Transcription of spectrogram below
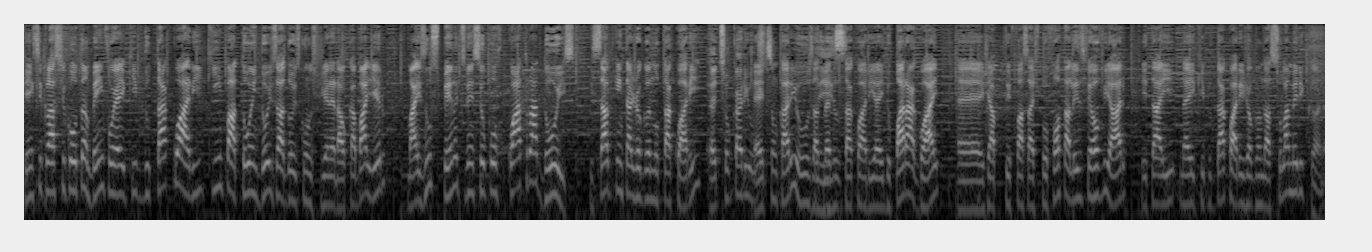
Quem se classificou também foi a equipe do Taquari, que empatou em 2 a 2 com o General Cabalheiro mas nos pênaltis venceu por 4 a 2 E sabe quem tá jogando no Taquari? Edson Carius. Edson Carius, atleta do Taquari aí do Paraguai. É, já teve passagem por Fortaleza e Ferroviário e tá aí na equipe do Taquari jogando a Sul-Americana.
